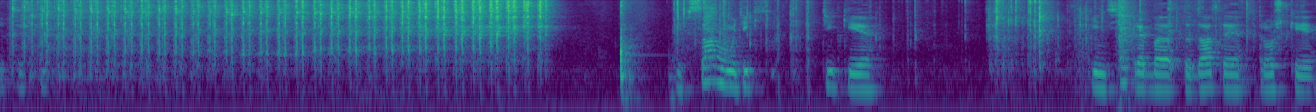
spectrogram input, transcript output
Ще трішки. І в самому тільки, в кінці треба додати трошки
